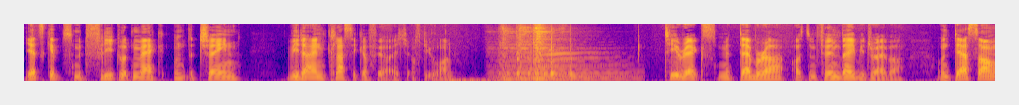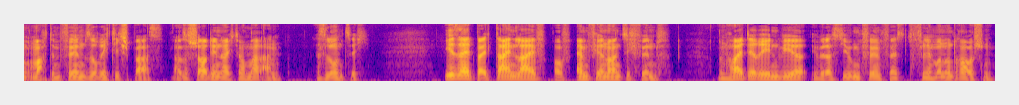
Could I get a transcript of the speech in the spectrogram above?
Jetzt gibt's mit Fleetwood Mac und The Chain wieder einen Klassiker für euch auf die Ohren. T-Rex mit Deborah aus dem Film Baby Driver. Und der Song macht im Film so richtig Spaß, also schaut ihn euch doch mal an. Es lohnt sich. Ihr seid bei Dein Live auf M945 und heute reden wir über das Jugendfilmfest Flimmern und Rauschen.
